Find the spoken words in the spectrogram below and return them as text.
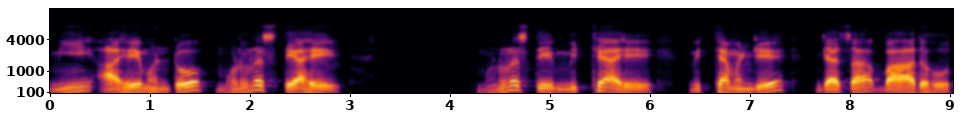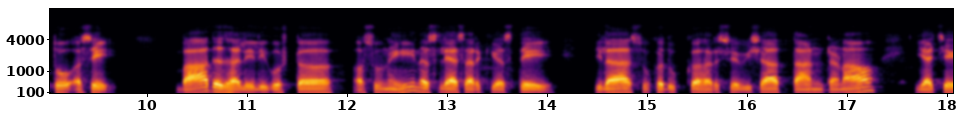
मी आहे म्हणतो म्हणूनच ते आहे. म्हणूनच ते मिथ्या आहे. मिथ्या म्हणजे ज्याचा बाध होतो असे. बाध झालेली गोष्ट असूनही नसल्यासारखी असते. तिला सुखदुःख हर्षविषा ताणतणाव याचे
